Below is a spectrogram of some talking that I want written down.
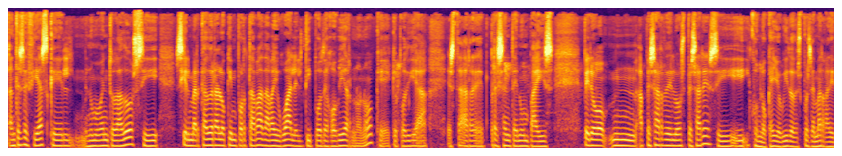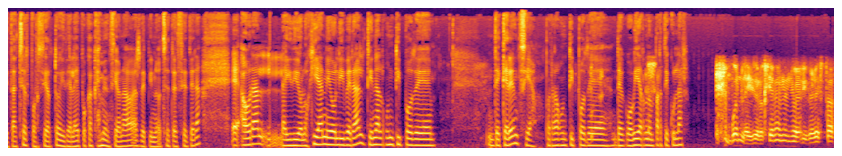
Antes decías que en un momento dado, si, si el mercado era lo que importaba, daba igual el tipo de gobierno ¿no? que, podía estar eh, presente en un país. Pero mm, a pesar de los pesares y, con lo que ha llovido después de Margaret Thatcher, por cierto, y de la época que mencionabas, de Pinochet, etcétera, eh, ahora la ideología neoliberal tiene algún tipo de, de querencia por algún tipo de gobierno en particular. Bueno, la ideología neoliberal está,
